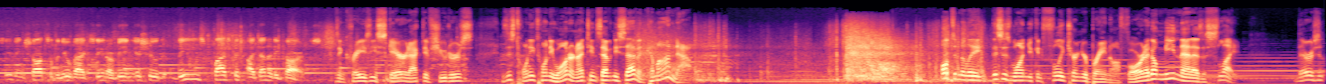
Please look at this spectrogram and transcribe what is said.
Receiving shots of the new vaccine are being issued these plastic identity cards. And crazy, scared, active shooters. Is this 2021 or 1977? Come on now. Ultimately, this is one you can fully turn your brain off for, and I don't mean that as a slight. There is an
